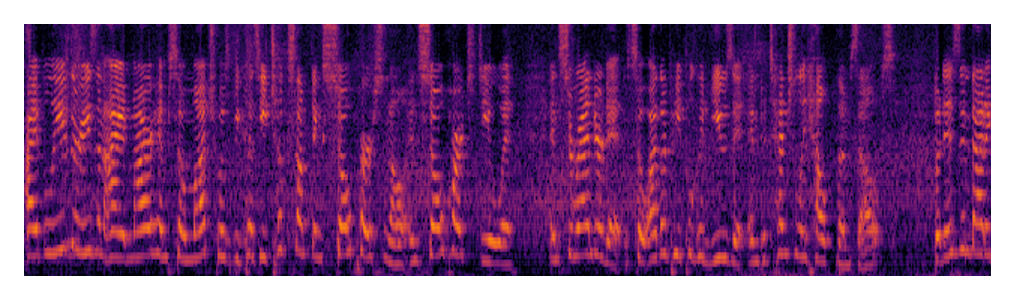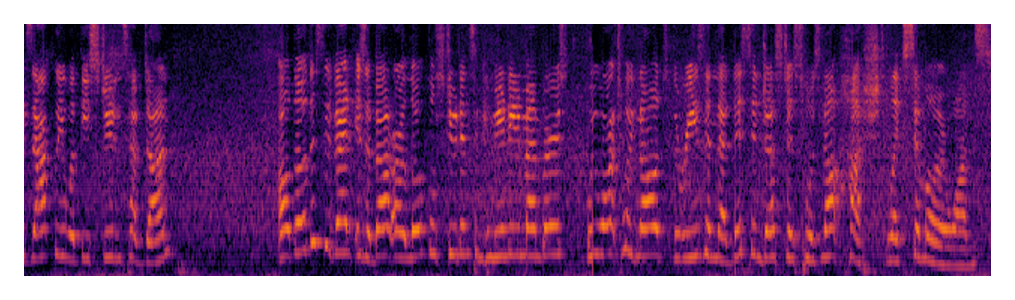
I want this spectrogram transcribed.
I believe the reason I admire him so much was because he took something so personal and so hard to deal with and surrendered it so other people could use it and potentially help themselves. But isn't that exactly what these students have done? Although this event is about our local students and community members, we want to acknowledge the reason that this injustice was not hushed like similar ones.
